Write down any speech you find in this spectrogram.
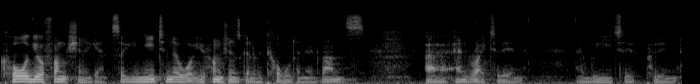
call your function again. So you need to know what your function is going to be called in advance uh, and write it in. And we need to put in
